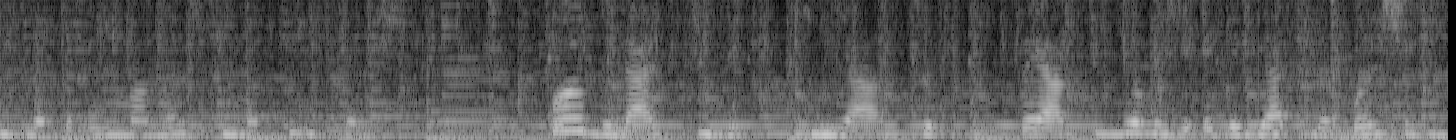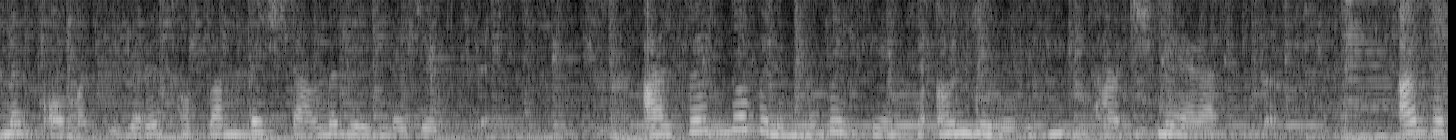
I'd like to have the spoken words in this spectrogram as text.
hizmette bulunanlara sunmasını istemiştir. Bu ödüller fizik, kimya, tıp veya fizyoloji, edebiyat ve barışa hizmet olmak üzere toplam 5 dalda verilecekti. Alfred Nobel'in bu vasiyeti önceleri büyük tartışma yarattı. Ancak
